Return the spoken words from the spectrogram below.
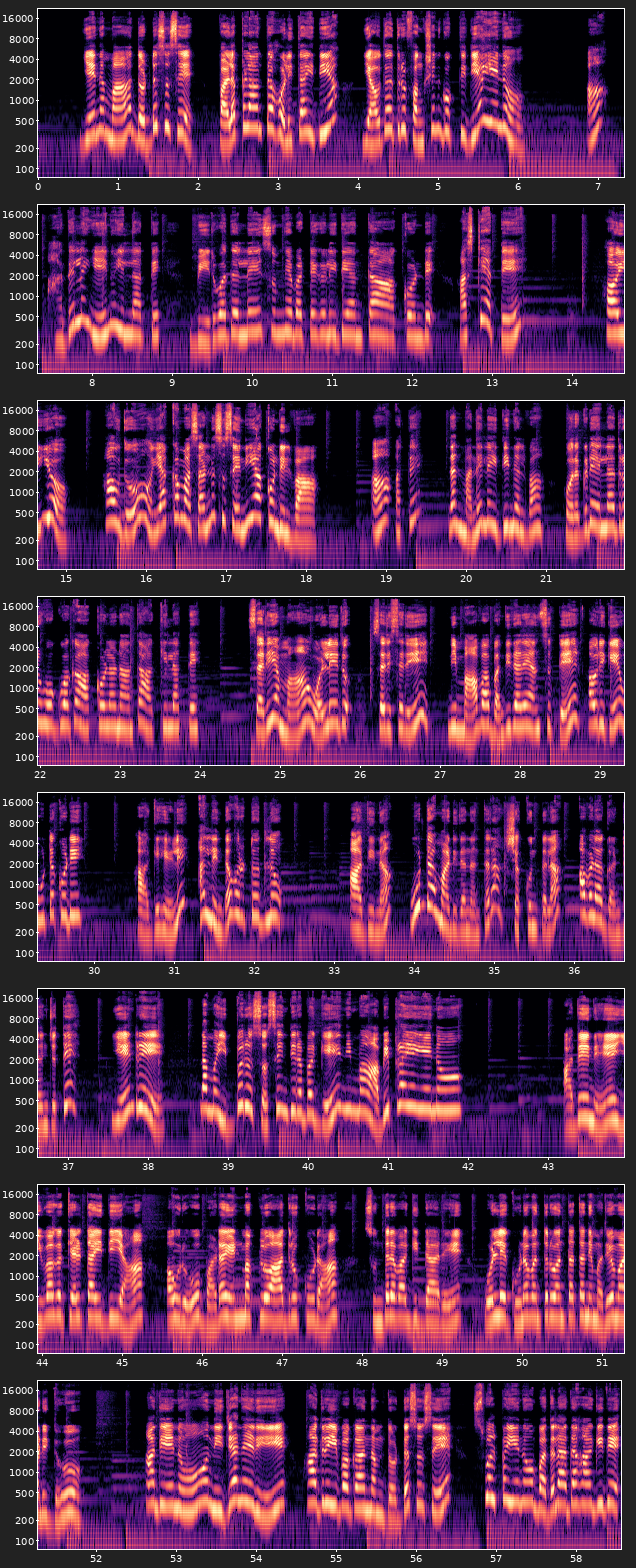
ಏನಮ್ಮ, ದೊಡ್ಡ ಸೊಸೆ, ಪಳಪಳ ಅಂತ ಹೊಳಿತಾ ಇದೀಯಾ? ಯಾವ್ದಾದ್ರೂ ಫಂಕ್ಷನ್ಗೆ ಹೋಗ್ತಿದ್ಯಾ ಏನು? ಆ, ಅದೆಲ್ಲ ಏನೂ ಇಲ್ಲ ಅತ್ತೆ. ಬೀರುವದಲ್ಲೇ ಸುಮ್ನೆ ಬಟ್ಟೆಗಳಿದೆ ಅಂತ ಹಾಕೊಂಡೆ ಅಷ್ಟೇ ಅತ್ತೆ? ಅಯ್ಯೋ, ಹೌದು, ಯಾಕಮ್ಮ, ಸಣ್ಣ ಸೊಸೆ, ನೀ ಹಾಕೊಂಡಿಲ್ವಾ ಆ, ಅತ್ತೆ? ನನ್ ಮನೇಲೇ ಇದ್ದೀನಲ್ವಾ? ಹೊರಗಡೆ ಎಲ್ಲಾದ್ರೂ ಹೋಗುವಾಗ ಹಾಕೊಳ್ಳೋಣ ಅಂತ ಹಾಕಿಲ್ಲತ್ತೆ ಸರಿ ಅಮ್ಮ, ಒಳ್ಳೇದು. ಸರಿ ಸರಿ. ನಿಮ್ ಮಾವ ಬಂದಿದ್ದಾರೆ ಅನ್ಸುತ್ತೆ. ಅವರಿಗೆ ಊಟ ಕೊಡಿ. ಹಾಗೆ ಹೇಳಿ ಅಲ್ಲಿಂದ ಹೊರಟೋದ್ಲು. ಆ ದಿನ ಊಟ ಮಾಡಿದ ನಂತರ ಶಕುಂತಲ ಅವಳ ಗಂಡನ್ ಜೊತೆ, ಏನ್ರಿ, ನಮ್ಮ ಇಬ್ಬರು ಸೊಸೆಂದಿರ ಬಗ್ಗೆ ನಿಮ್ಮ ಅಭಿಪ್ರಾಯ ಏನು? ಅದೇನೆ, ಇವಾಗ ಕೇಳ್ತಾ ಇದ್ದೀಯಾ? ಅವರು ಬಡ ಹೆಣ್ಮಕ್ಳು ಆದ್ರೂ ಕೂಡ ಸುಂದರವಾಗಿದ್ದಾರೆ, ಒಳ್ಳೆ ಗುಣವಂತರು ಅಂತ ತಾನೇ ಮದುವೆ ಮಾಡಿದ್ದು? ಅದೇನೋ ನಿಜನೇ ರೀ. ಆದ್ರೆ ಇವಾಗ ನಮ್ ದೊಡ್ಡ ಸೊಸೆ ಸ್ವಲ್ಪ ಏನೋ ಬದಲಾದ ಹಾಗಿದೆ.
